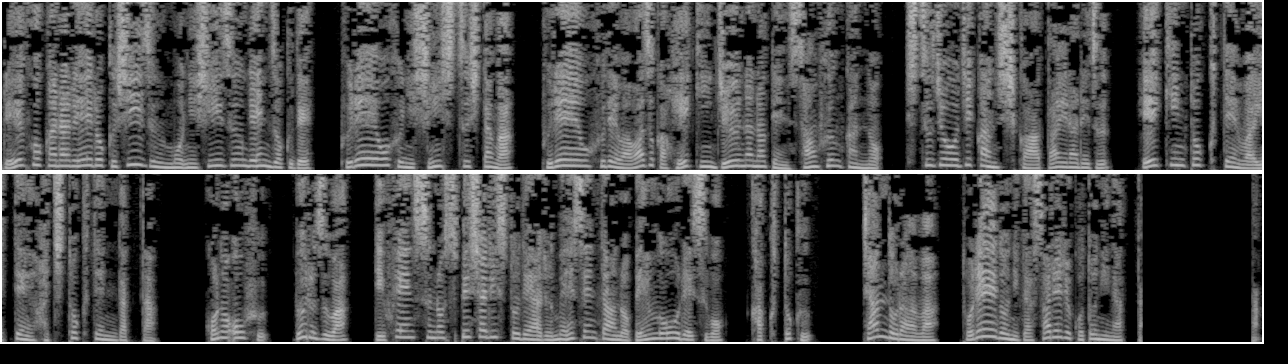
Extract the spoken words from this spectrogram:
05から06シーズンも2シーズン連続でプレーオフに進出したが、プレーオフではわずか平均17.3分間の出場時間しか与えられず、平均得点は1.8得点だった。このオフ、ブルズはディフェンスのスペシャリストである名センターのベン・ウォーレスを獲得。チャンドラーはトレードに出されることになった。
